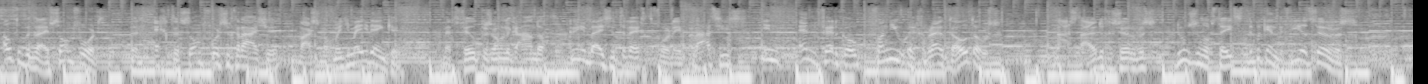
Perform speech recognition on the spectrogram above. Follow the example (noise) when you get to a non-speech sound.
Autobedrijf Zandvoort. Een echte Zandvoortse garage waar ze nog met je meedenken. Met veel persoonlijke aandacht kun je bij ze terecht voor reparaties in en verkoop van nieuw en gebruikte auto's. Naast de huidige service doen ze nog steeds de bekende Fiat-service.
